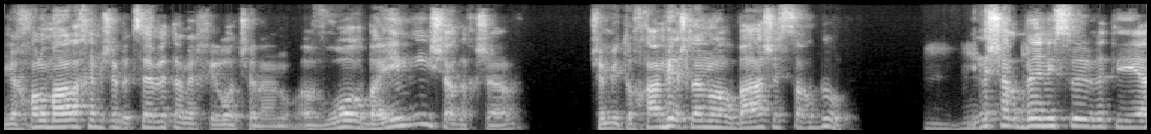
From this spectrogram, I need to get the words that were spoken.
אני יכול לומר לכם שבצוות המכירות שלנו עברו 40 איש עד עכשיו, שמתוכם יש לנו ארבעה ששרדו. Mm-hmm. יש הרבה ניסוי וטעייה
